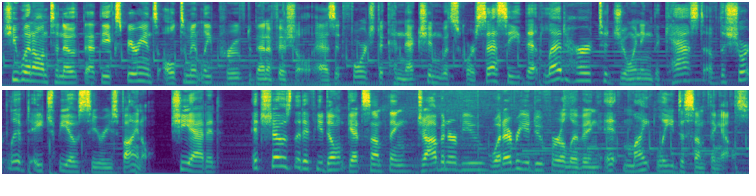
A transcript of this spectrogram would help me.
She went on to note that the experience ultimately proved beneficial, as it forged a connection with Scorsese that led her to joining the cast of the short lived HBO series Vinyl. She added, It shows that if you don't get something, job interview, whatever you do for a living, it might lead to something else.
